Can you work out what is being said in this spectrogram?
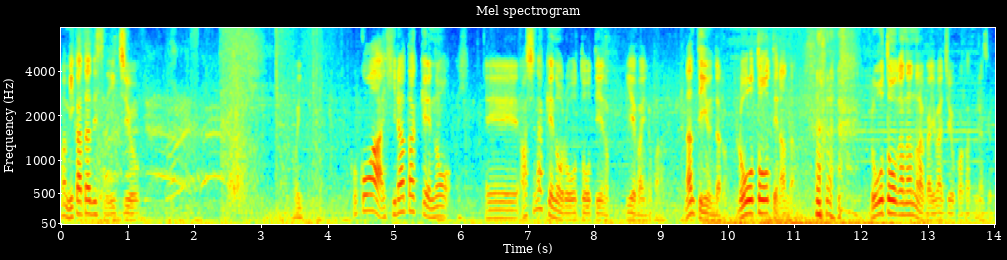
まあ、味方ですね、一応。ほい。ここは、平田家の、えー、足名家の老頭っていうの、言えばいいのかな？なんて言うんだろう。老頭ってなんだ？老頭が何なのかいまいちよくわかってないですけど。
